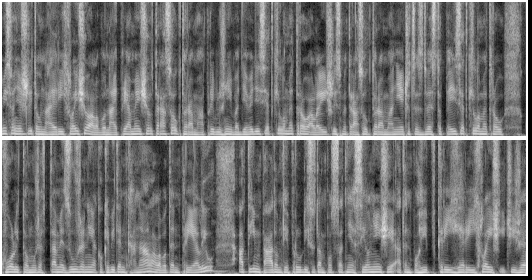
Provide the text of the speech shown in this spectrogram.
My sme nešli tou najrýchlejšou alebo najpriamejšou trasou, ktorá má približne iba 90 km, ale išli sme trasou, ktorá má niečo cez 250 km kvôli tomu, že tam je zúžený ako keby ten kanál alebo ten prieliv a tým pádom tie prúdy sú tam podstatne silnejšie a ten pohyb v kríh je rýchlejší. Čiže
